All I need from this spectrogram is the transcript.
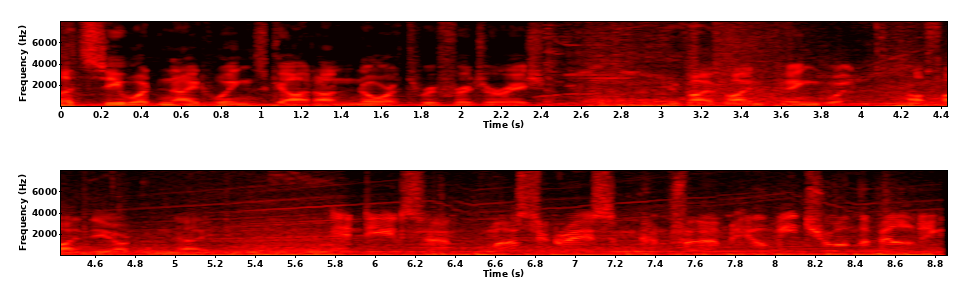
Let's see what Nightwing's got on North Refrigeration. If I find Penguin, I'll find the Arkham Knight. Indeed, sir. Master Grayson confirmed he'll meet you on the building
